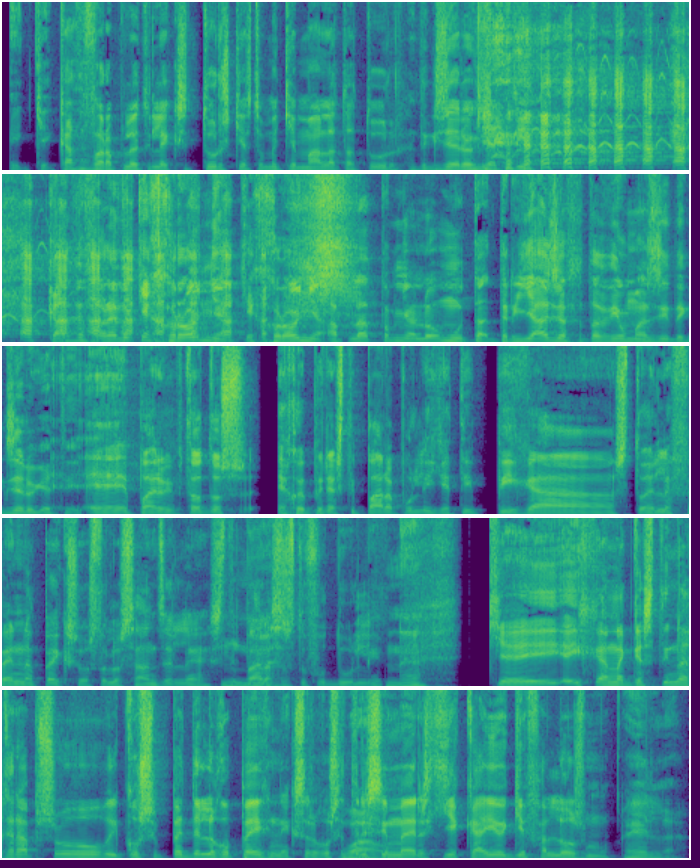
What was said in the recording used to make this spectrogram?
Ε, Και κάθε φορά που λέω τη λέξη tour σκέφτομαι και μ' άλλα tour. Δεν ξέρω γιατί. κάθε φορά εδώ και χρόνια και χρόνια. Απλά το μυαλό μου τα, ταιριάζει αυτά τα δύο μαζί. Δεν ξέρω γιατί. Ε, Παρεμπιπτόντως, έχω επηρεαστεί πάρα πολύ γιατί πήγα στο LFN απ' έξω στο Λος Άντζελες, στην Ναι. παράσταση του Φουντούλη Ναι. Και είχα αναγκαστεί να γράψω 25 λογοπαίγνια, ξέρω εγώ, σε Wow. τρεις ημέρες. Και είχε καεί ο εγκέφαλός μου. Έλα.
